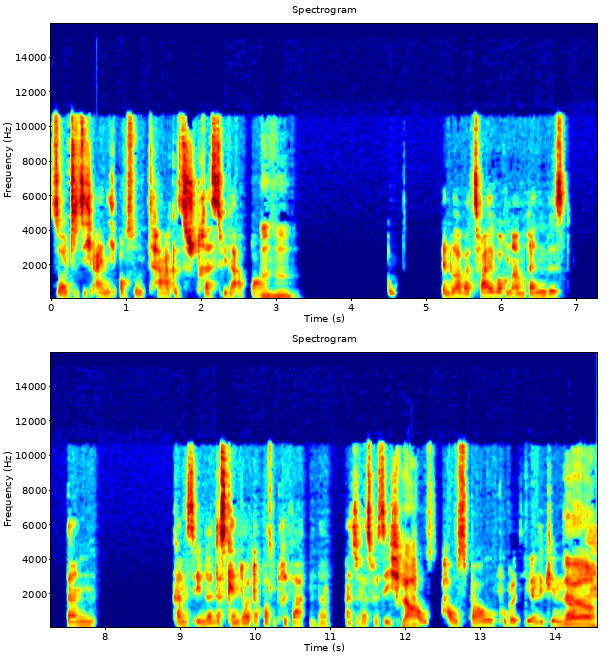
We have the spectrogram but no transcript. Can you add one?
sollte sich eigentlich auch so ein Tagesstress wieder abbauen. Mhm. Und wenn du aber zwei Wochen am Rennen bist, dann kann es eben dann, das kennen Leute auch aus dem Privaten, ne? Also was weiß ich, Haus, Hausbau, pubertierende Kinder. Ja.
